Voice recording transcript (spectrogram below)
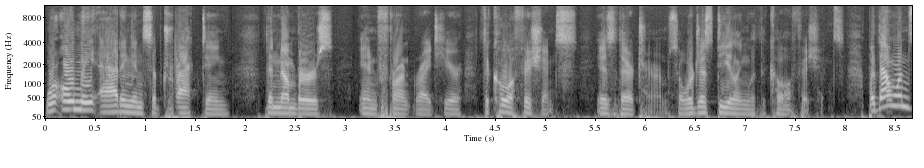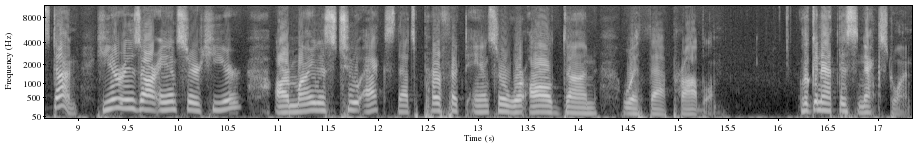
We're only adding and subtracting the numbers in front right here. The coefficients is their term. So we're just dealing with the coefficients. But that one's done. Here is our answer here, our minus 2x. That's perfect answer. We're all done with that problem. Looking at this next one.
